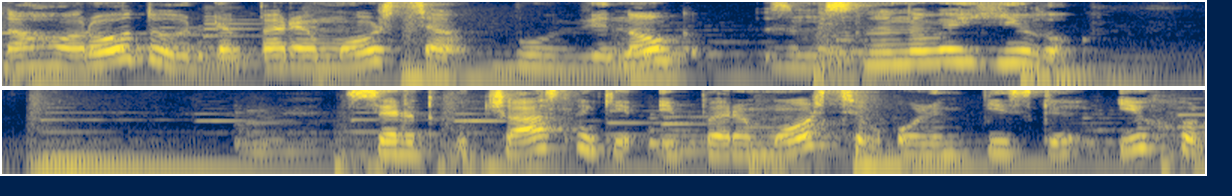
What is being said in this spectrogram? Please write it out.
Нагородою для переможця був вінок з маслинових гілок. Серед учасників і переможців Олімпійських ігор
